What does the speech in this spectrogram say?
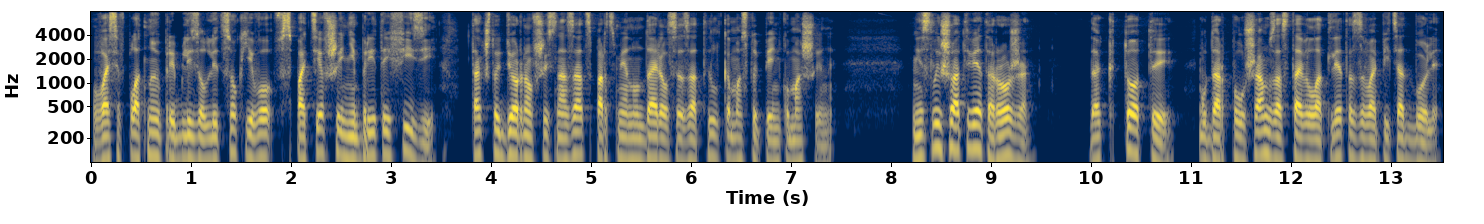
Вася вплотную приблизил лицо к его вспотевшей небритой физии, так что, дернувшись назад, спортсмен ударился затылком о ступеньку машины. «Не слышу ответа, Рожа». «Да кто ты?» Удар по ушам заставил атлета завопить от боли.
